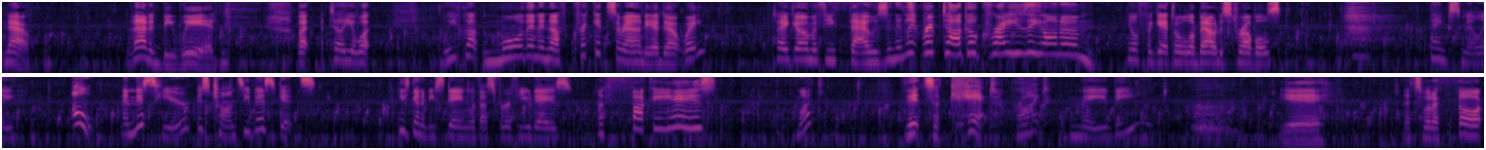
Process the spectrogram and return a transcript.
no. That'd be weird. but I tell you what, we've got more than enough crickets around here, don't we? Take home a few thousand and let Riptar go crazy on 'em. He'll forget all about his troubles. Thanks, Millie. Oh, and this here is Chauncey Biscuits. He's gonna be staying with us for a few days. The fuck he is. What? That's a cat, right? Maybe. Yeah, that's what I thought.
